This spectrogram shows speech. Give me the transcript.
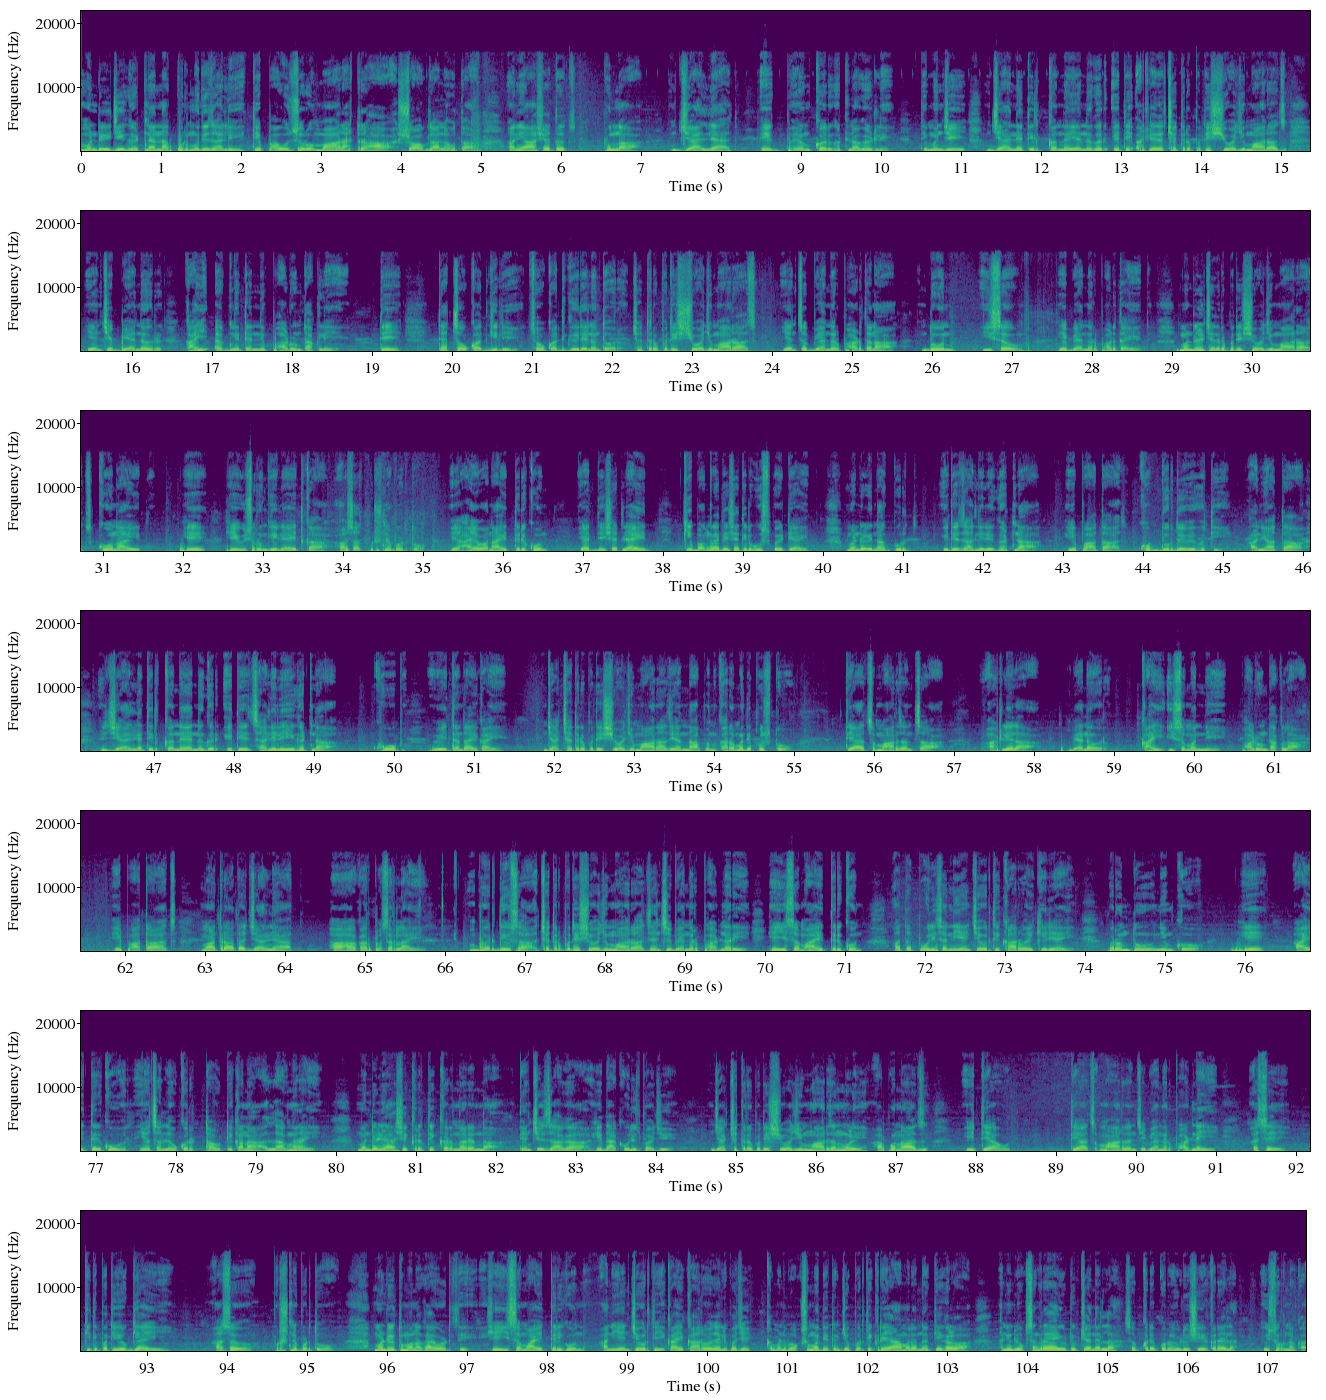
मंडळी जी घटना नागपूरमध्ये झाली ते पाहून सर्व महाराष्ट्र हा शॉक झाला होता. आणि अशातच पुन्हा जालन्यात एक भयंकर घटना घडली. ते म्हणजे जालन्यातील कन्हैयानगर येथे असलेल्या छत्रपती शिवाजी महाराज यांचे बॅनर काही अज्ञात्यांनी फाडून टाकले. ते त्या चौकात गेले. चौकात गेल्यानंतर छत्रपती शिवाजी महाराज यांचं बॅनर फाडताना दोन इसम हे बॅनर फाडत आहेत मंडळी छत्रपती शिवाजी महाराज कोण आहेत? हे हे विसरून गेले आहेत का? असाच प्रश्न पडतो. हे हैवान आहेत तरी कोण? या देशातले आहेत की बांगलादेशातील घुसपैठे आहेत? मंडळी नागपूर येथे झालेली घटना ही पाहताच खूप दुर्दैवी होती. आणि आता जालन्यातील कन्यानगर येथे झालेली ही घटना खूप वेदनादायक आहे. ज्या छत्रपती शिवाजी महाराज यांना आपण घरामध्ये पुसतो त्याच महाराजांचा असलेला बॅनर काही इसमांनी फाडून टाकला. हे पाहताच मात्र आता जालन्यात हाहाकार पसरला आहे भर दिवसा छत्रपती शिवाजी महाराज यांचे बॅनर फाडणारे हे इसम आहेत तरी कोण? आता पोलिसांनी यांच्यावरती कारवाई केली आहे. परंतु नेमकं हे आहेत तरी कोण याचा लवकर ठाव ठिकाणा लागणार आहे. मंडळी असे कृत्य करणाऱ्यांना त्यांची जागा ही दाखवलीच पाहिजे. ज्या छत्रपती शिवाजी महाराजांमुळे आपण आज इथे आहोत त्याच महाराजांचे बॅनर फाडणे असे कितीपत योग्य आहे असं प्रश्न पडतो. म्हणजे तुम्हाला काय वाटते? हे इसम आहेत तरी कोण? आणि यांच्यावरती काय कारवाई झाली पाहिजे? कमेंट बॉक्समध्ये तुमची प्रतिक्रिया आम्हाला नक्की कळवा. आणि लोकसंग्रह या यूट्यूब चॅनलला सबस्क्राईब करून व्हिडिओ शेअर करायला विसरू नका.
